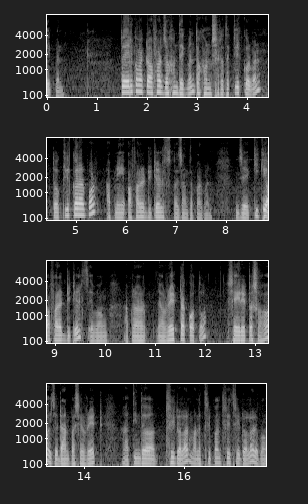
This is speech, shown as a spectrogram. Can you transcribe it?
দেখবেন। তো এরকম একটা অফার যখন দেখবেন, তখন সেটাতে ক্লিক করবেন। তো ক্লিক করার পর আপনি অফারের ডিটেলসটা জানতে পারবেন যে কি কি অফারের ডিটেলস এবং আপনার রেটটা কত। সেই রেটটা সহ এই যে ডান পাশের রেট তিন থ্রি ডলার মানে three point three three dollar এবং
